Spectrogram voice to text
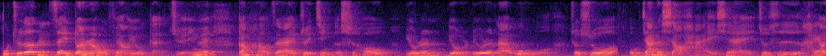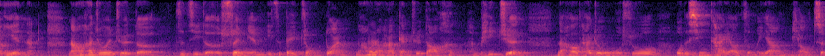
我觉得这一段让我非常有感觉，因为刚好在最近的时候，有人有有人来问我，就说我们家的小孩现在就是还要夜奶，然后他就会觉得自己的睡眠一直被中断，然后让他感觉到很很疲倦，然后他就问我说，我的心态要怎么样调整？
